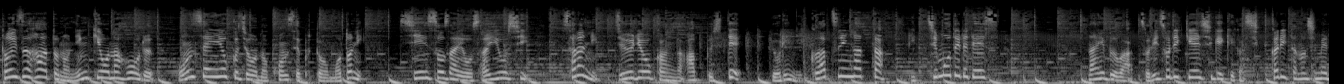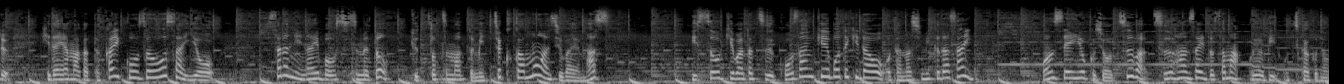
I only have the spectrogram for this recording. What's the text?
トイズハートの人気オナホール温泉浴場のコンセプトをもとに新素材を採用しさらに重量感がアップしてより肉厚になったリッチモデルです。内部はゾリゾリ系刺激がしっかり楽しめる平山が高い構造を採用。さらに内部を進むとギュッと詰まった密着感も味わえます。一層際立つ鉱山系ボテキダをお楽しみください。温泉浴場2は通販サイト様およびお近くの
